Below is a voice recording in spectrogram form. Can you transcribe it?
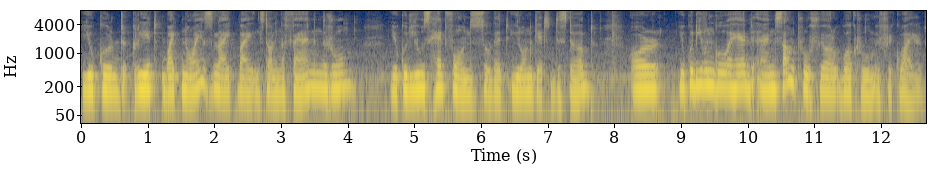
You could create white noise like by installing a fan in the room. You could use headphones so that you don't get disturbed. Or you could even go ahead and soundproof your workroom if required.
